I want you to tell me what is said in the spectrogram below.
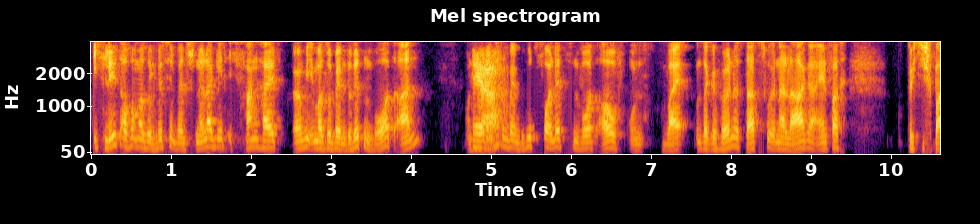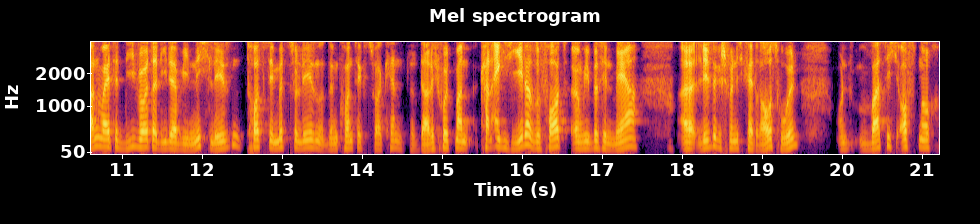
ich lese auch immer so ein bisschen, wenn es schneller geht, ich fange halt irgendwie immer so beim dritten Wort an und ja. höre dann schon beim drittvorletzten Wort auf. Und weil unser Gehirn ist dazu in der Lage, einfach durch die Spannweite die Wörter, die da wie nicht lesen, trotzdem mitzulesen und im Kontext zu erkennen. Dadurch holt man, kann eigentlich jeder sofort irgendwie ein bisschen mehr äh, Lesegeschwindigkeit rausholen. Und was ich oft noch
